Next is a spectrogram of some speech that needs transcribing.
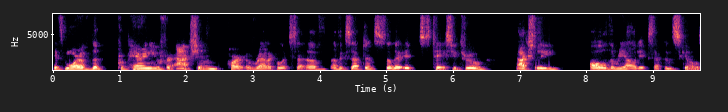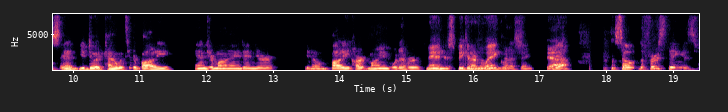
it's more of the preparing you for action part of radical accept- of, of acceptance. So that it takes you through actually all the reality acceptance skills and you do it kind of with your body and your mind and your you know body heart mind whatever man you're speaking our language. kind of yeah. yeah. So the first thing is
